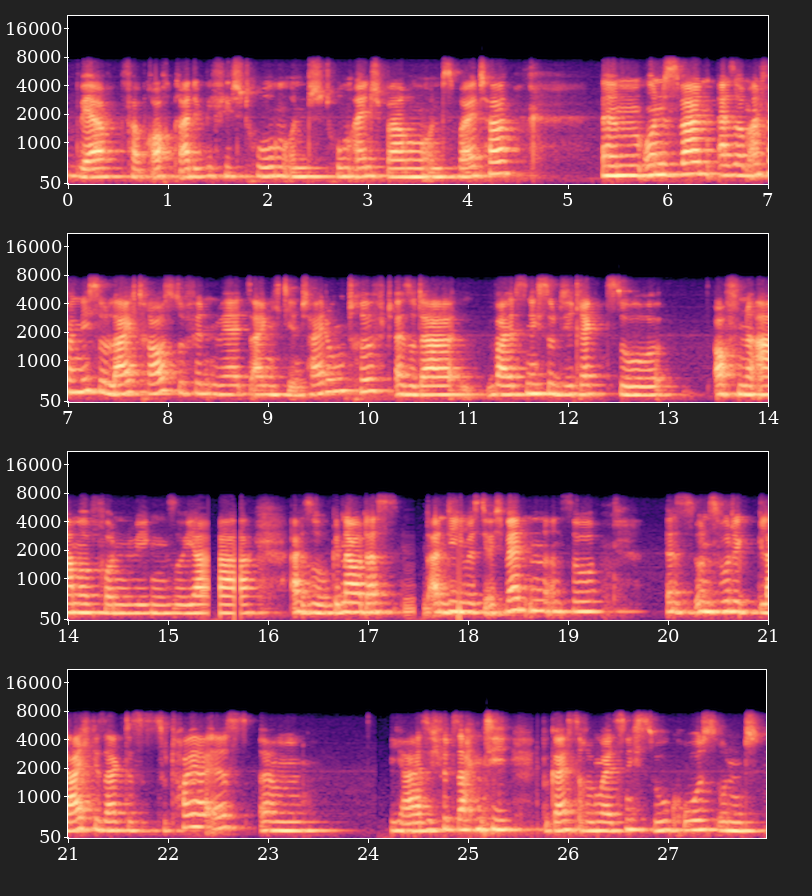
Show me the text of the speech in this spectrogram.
wer verbraucht gerade wie viel Strom und Stromeinsparung und so weiter. Ähm, und es war also am Anfang nicht so leicht rauszufinden, wer jetzt eigentlich die Entscheidungen trifft. Also da war jetzt nicht so direkt so offene Arme von wegen so, ja, also genau das, an die müsst ihr euch wenden und so. Es, uns wurde gleich gesagt, dass es zu teuer ist. Ähm, ja, also ich würde sagen, die Begeisterung war jetzt nicht so groß und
